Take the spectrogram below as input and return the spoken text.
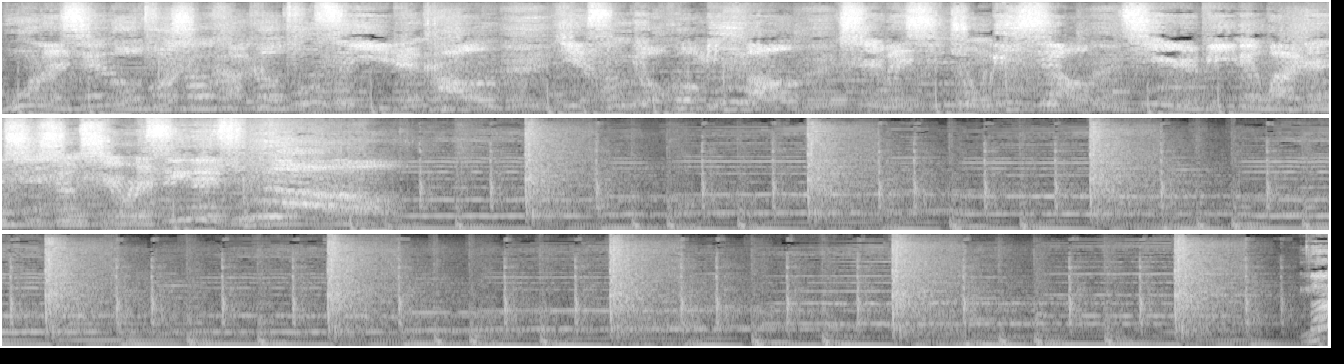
无论前路多少坎坷，独自一人扛。也曾有过迷茫，只为心中理想。今日必定万人之上，只为谁来阻挡？男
